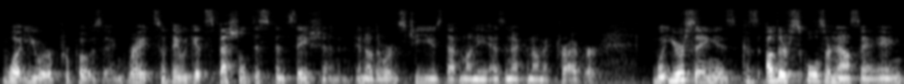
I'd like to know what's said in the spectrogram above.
what you are proposing, right? So they would get special dispensation, in other words, to use that money as an economic driver. What you're saying is, because other schools are now saying,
